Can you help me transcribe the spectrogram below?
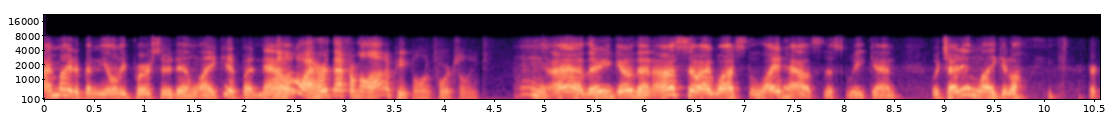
I might have been the only person who didn't like it, but now. No, I heard that from a lot of people, unfortunately. Mm, ah, there you go then. Also, I watched The Lighthouse this weekend, which I didn't like at all either.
